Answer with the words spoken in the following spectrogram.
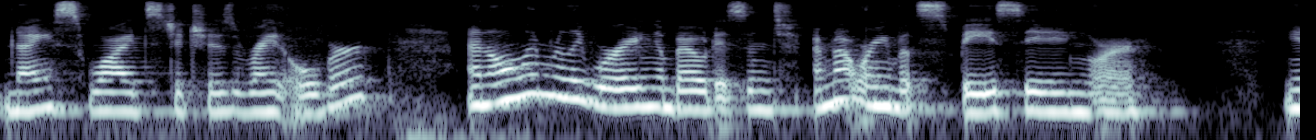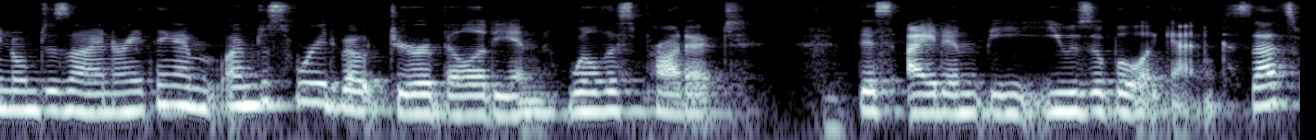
nice wide stitches right over. And all I'm really worrying about isn't, I'm not worrying about spacing or, you know, design or anything. I'm, I'm just worried about durability and will this product, this item be usable again? Because that's,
